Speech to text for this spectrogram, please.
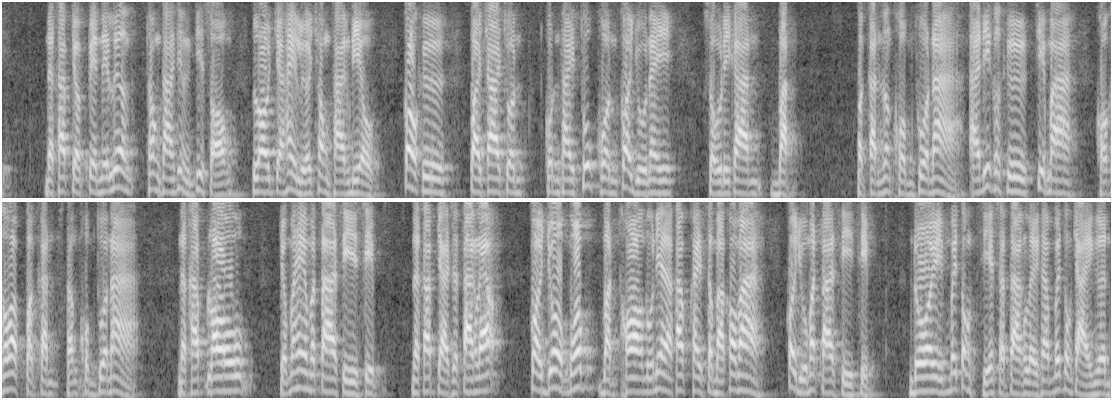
40นะครับจะเป็นในเรื่องช่องทางที่1ที่ 2 เราจะให้เหลือช่องทางเดียว ก็คือประชาชนคนไทยทุกคนก็อยู่ในสวัสดิการบัตรประกันสังคมทั่วหน้า อันนี้ก็คือที่มาของคำว่าประกันสังคมทั่วหน้านะครับ เราจะไม่ให้มาตรา 40นะครับจ่ายสตางค์แล้วก็โยกงบบัตรทองตรงนี้นะครับใครสมัครเข้ามาก็อยู่มาตรา 40 โดยไม่ต้องเสียสตางค์เลยครับไม่ต้องจ่ายเงิน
